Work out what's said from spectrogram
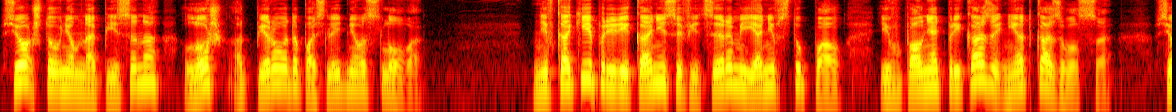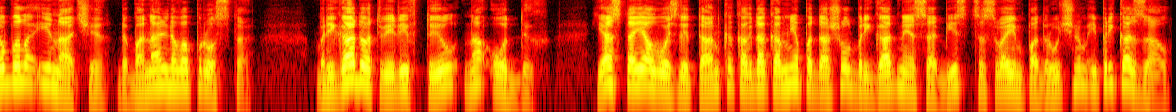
Все, что в нем написано, ложь от первого до последнего слова. Ни в какие пререкания с офицерами я не вступал и выполнять приказы не отказывался. Все было иначе, до банального просто. Бригаду отвели в тыл на отдых. Я стоял возле танка, когда ко мне подошел бригадный особист со своим подручным и приказал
